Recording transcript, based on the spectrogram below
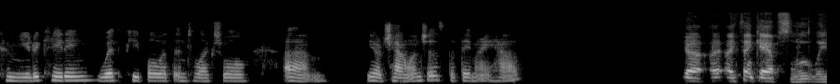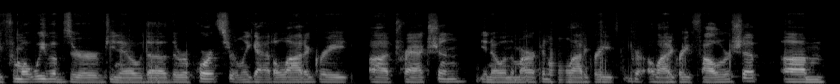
communicating with people with intellectual um, you know challenges that they might have. Yeah I, I, think absolutely from what we've observed you know the the report certainly got a lot of great uh, traction you know in the market a lot of great a lot of great followership. Um,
